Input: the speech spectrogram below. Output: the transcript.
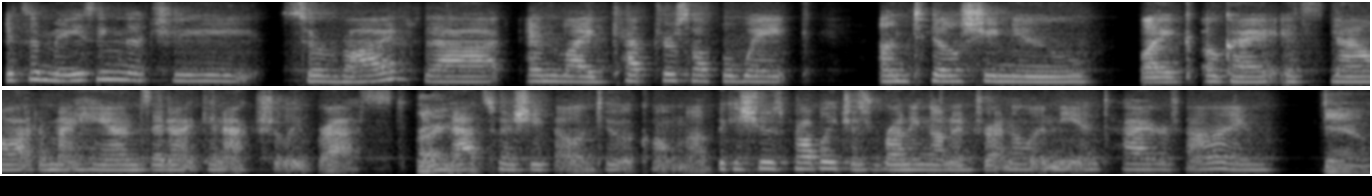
It's amazing that she survived that and like kept herself awake until she knew like okay, it's now out of my hands and I can actually rest. Right. And that's when she fell into a coma because she was probably just running on adrenaline the entire time. Yeah,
